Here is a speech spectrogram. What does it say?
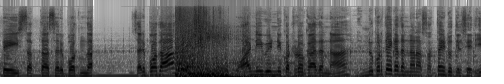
అంటే ఈ సత్తా సరిపోతుందా? సరిపోదా? వాణ్ణి వీణ్ణి కొట్టడం కాదన్నా. నిన్ను కొడితే కదన్నా నా సత్తా ఏంటో తెలిసేది?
